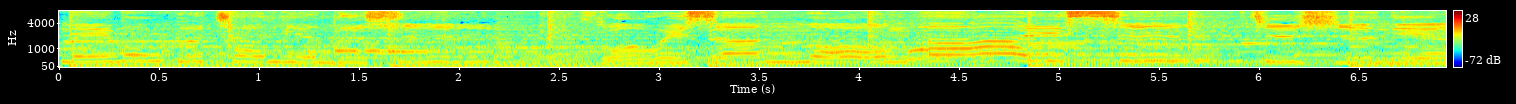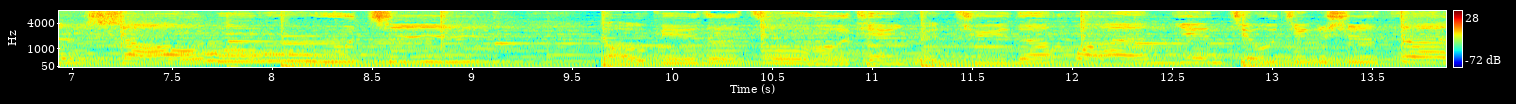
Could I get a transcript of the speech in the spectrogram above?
美梦和缠绵的事，所谓山盟海誓，只是年少无知。告别的昨天，远去的欢颜，究竟是怎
